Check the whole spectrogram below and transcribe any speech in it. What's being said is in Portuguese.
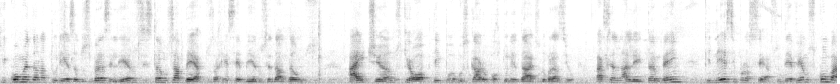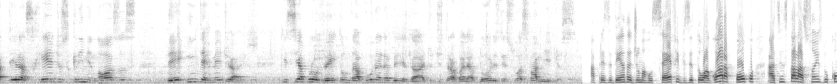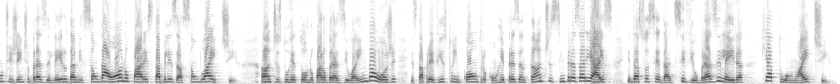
que, como é da natureza dos brasileiros, estamos abertos a receber os cidadãos haitianos que optem por buscar oportunidades no Brasil. Assinalei também que nesse processo devemos combater as redes criminosas de intermediários que se aproveitam da vulnerabilidade de trabalhadores e suas famílias. A presidenta Dilma Rousseff visitou agora há pouco as instalações do contingente brasileiro da missão da ONU para a estabilização do Haiti. Antes do retorno para o Brasil ainda hoje, está previsto um encontro com representantes empresariais e da sociedade civil brasileira que atuam no Haiti.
